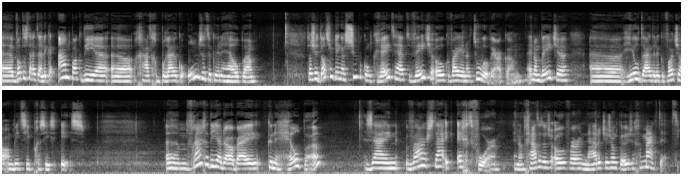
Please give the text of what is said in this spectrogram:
Uh, wat is de uiteindelijke aanpak die je uh, gaat gebruiken om ze te kunnen helpen? Dus als je dat soort dingen super concreet hebt, weet je ook waar je naartoe wil werken. En dan weet je uh, heel duidelijk wat jouw ambitie precies is. Um, vragen die jou daarbij kunnen helpen zijn: waar sta ik echt voor? En dan gaat het dus over nadat je zo'n keuze gemaakt hebt.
